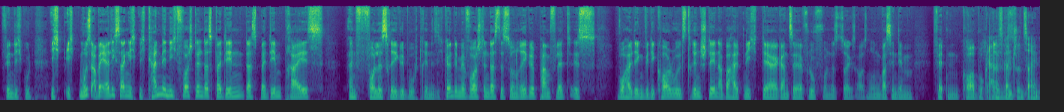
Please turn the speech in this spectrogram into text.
Finde ich gut. Ich, ich muss aber ehrlich sagen, ich, ich kann mir nicht vorstellen, dass bei, denen, dass bei dem Preis ein volles Regelbuch drin ist. Ich könnte mir vorstellen, dass das so ein Regelpamphlet ist, wo halt irgendwie die Core Rules drinstehen, aber halt nicht der ganze Fluff und das Zeugs außenrum, was in dem fetten Core-Book Ja, das drin kann ist. schon sein.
